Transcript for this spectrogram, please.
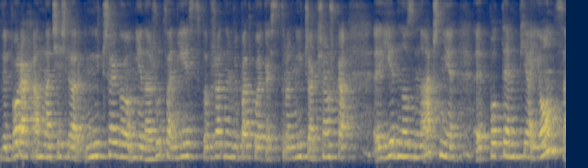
wyborach. Anna Cieślar niczego nie narzuca, nie jest to w żadnym wypadku jakaś stronnicza książka e, jednoznacznie e, potępiająca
